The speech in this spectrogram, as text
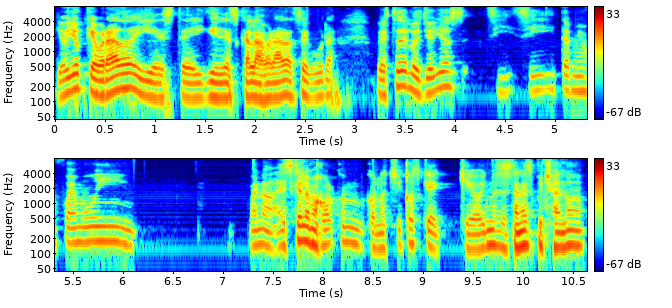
yoyo quebrado y este y descalabrada segura. Esto de los yoyos sí, sí, también fue muy bueno, es que a lo mejor con, con los chicos que, que hoy nos están escuchando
